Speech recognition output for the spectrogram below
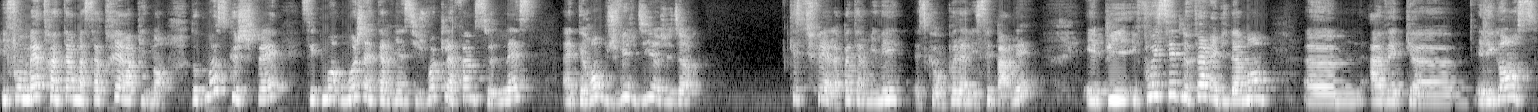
il faut mettre un terme à ça très rapidement. Donc moi, ce que je fais, c'est que moi, moi j'interviens. Si je vois que la femme se laisse interrompre, je vais le dire. Je vais dire, qu'est-ce que tu fais? Elle n'a pas terminé. Est-ce qu'on peut la laisser parler? Et puis, il faut essayer de le faire évidemment euh, avec euh, élégance.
